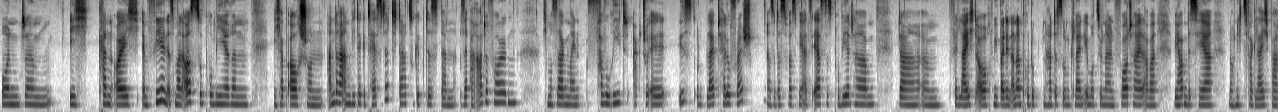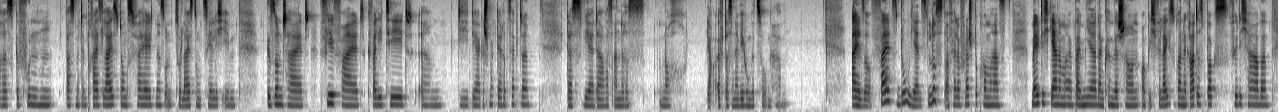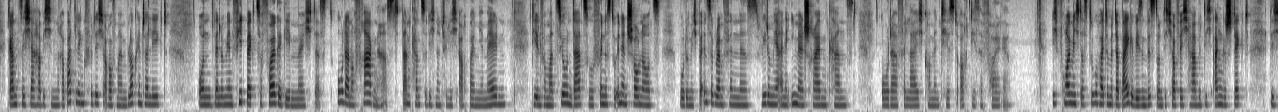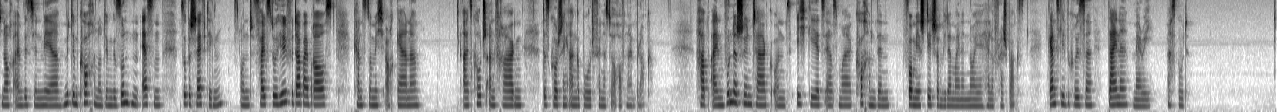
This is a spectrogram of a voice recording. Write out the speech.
Und ähm, ich kann euch empfehlen, es mal auszuprobieren. Ich habe auch schon andere Anbieter getestet. Dazu gibt es dann separate Folgen. Ich muss sagen, mein Favorit aktuell ist und bleibt HelloFresh. Also das, was wir als erstes probiert haben, da ähm, vielleicht auch wie bei den anderen Produkten hat es so einen kleinen emotionalen Vorteil, aber wir haben bisher noch nichts Vergleichbares gefunden, was mit dem Preis-Leistungs-Verhältnis und zur Leistung zähle ich eben Gesundheit, Vielfalt, Qualität, ähm, die, der Geschmack der Rezepte, dass wir da was anderes noch ja, öfters in Erwägung gezogen haben. Also, falls du jetzt Lust auf HelloFresh bekommen hast, melde dich gerne mal bei mir, dann können wir schauen, ob ich vielleicht sogar eine Gratisbox für dich habe. Ganz sicher habe ich einen Rabattlink für dich auch auf meinem Blog hinterlegt. Und wenn du mir ein Feedback zur Folge geben möchtest oder noch Fragen hast, dann kannst du dich natürlich auch bei mir melden. Die Informationen dazu findest du in den Show Notes, wo du mich bei Instagram findest, wie du mir eine E-Mail schreiben kannst oder vielleicht kommentierst du auch diese Folge. Ich freue mich, dass du heute mit dabei gewesen bist und ich hoffe, ich habe dich angesteckt, dich noch ein bisschen mehr mit dem Kochen und dem gesunden Essen zu beschäftigen. Und falls du Hilfe dabei brauchst, kannst du mich auch gerne als Coach anfragen. Das Coaching-Angebot findest du auch auf meinem Blog. Hab einen wunderschönen Tag und ich gehe jetzt erstmal kochen, denn vor mir steht schon wieder meine neue HelloFresh Box. Ganz liebe Grüße, deine Mary. Mach's gut.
